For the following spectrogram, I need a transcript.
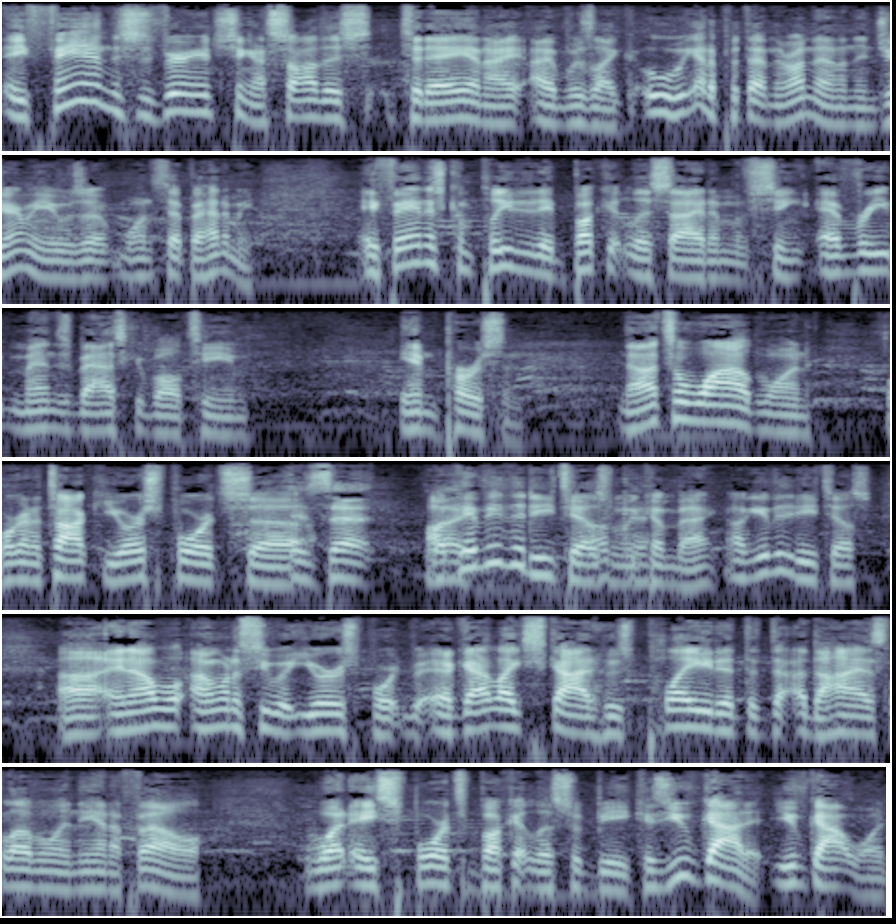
a fan. This is very interesting. I saw this today, and I, I was like, "Ooh, we got to put that in the rundown." And then Jeremy was uh, one step ahead of me. A fan has completed a bucket list item of seeing every men's basketball team in person. Now that's a wild one. We're going to talk your sports. Uh, Is that I'll like- give you the details when we come back. I'll give you the details, uh, and I, will, I want to see what your sport. A guy like Scott, who's played at the, the highest level in the NFL, what a sports bucket list would be because you've got it. You've got one.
